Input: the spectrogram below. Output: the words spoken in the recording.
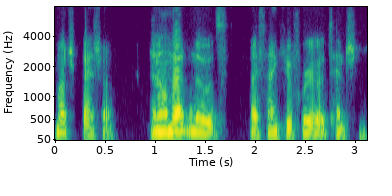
much better. And on that note, I thank you for your attention.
